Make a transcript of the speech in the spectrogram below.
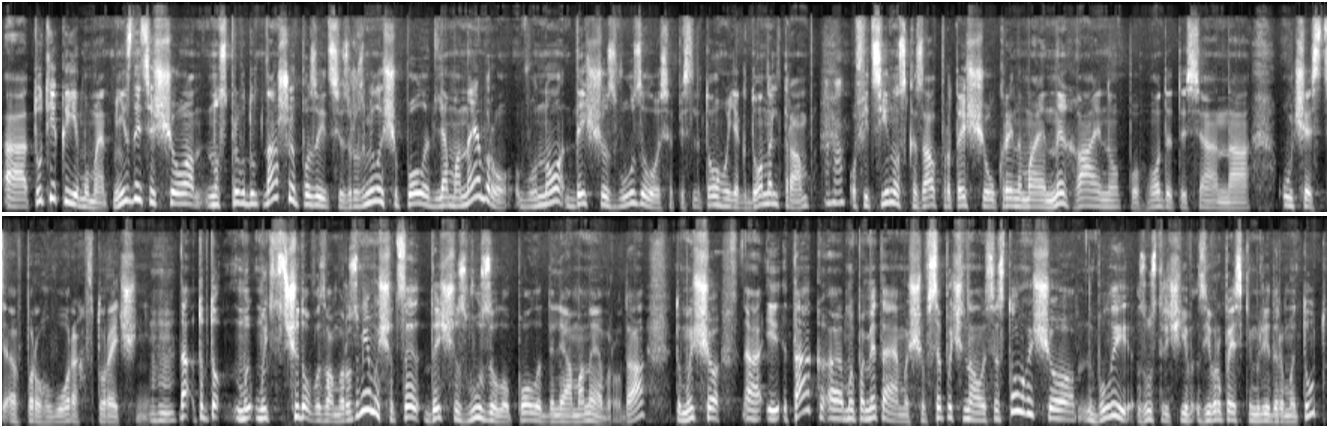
А тут який є момент? Мені здається, що ну з приводу нашої позиції зрозуміло, що поле для маневру воно дещо звузилося після того, як Дональд Трамп офіційно сказав про те, що Україна має негайно погодитися на участь е, в переговорах в Туреччині. Да, тобто, ми, ми чудово з вами розуміємо, що це дещо звузило поле для маневру. Да? Тому що а, і так е, ми пам'ятаємо, що все починалося з того, що були зустрічі з європейськими лідерами тут,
